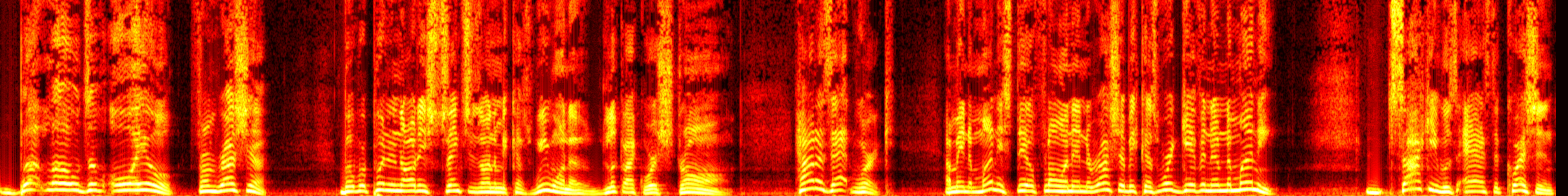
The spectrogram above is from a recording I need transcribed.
buttloads of oil from Russia. But we're putting all these sanctions on them because we want to look like we're strong. How does that work? I mean, the money's still flowing into Russia because we're giving them the money. Psaki was asked the question,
